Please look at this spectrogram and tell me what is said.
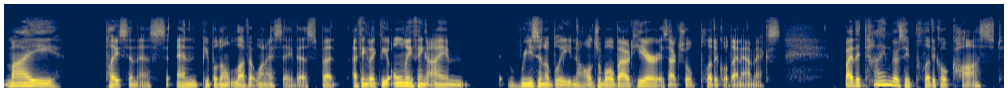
my place in this, and people don't love it when I say this, but I think like the only thing I am reasonably knowledgeable about here is actual political dynamics. By the time there's a political cost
